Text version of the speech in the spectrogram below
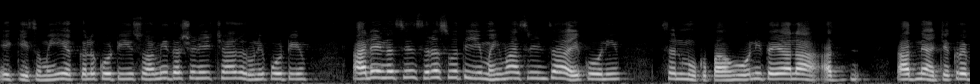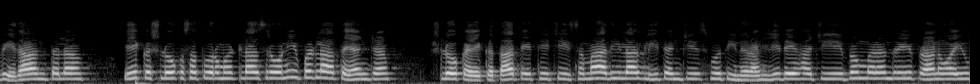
एके समयी अक्कलकोटी स्वामी दर्शनेच्छा धरुणी पोटी आले नसे सरस्वती महिमाश्रींचा ऐकोनी. सन्मुख पाहोनी तयाला आज्ञा आज्ञाचक्रभेदांतला एक श्लोक सत्वर म्हटला श्रवणी पडला तयांच्या श्लोक ऐकता तेथेची समाधी लागली त्यांची स्मृती न राहिली देहाची. ब्रह्मरंध्रे प्राणवायू.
